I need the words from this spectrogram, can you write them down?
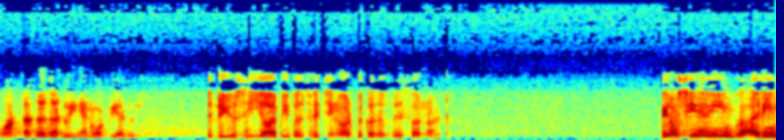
what others are doing and what we are doing. So do you see your people switching out because of this or not? We're not seeing any any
